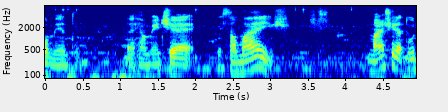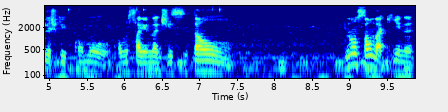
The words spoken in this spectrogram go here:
Comenta. É, realmente é. São mais. Mais criaturas que, como, como Sarina disse, estão. Não são daqui, né?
